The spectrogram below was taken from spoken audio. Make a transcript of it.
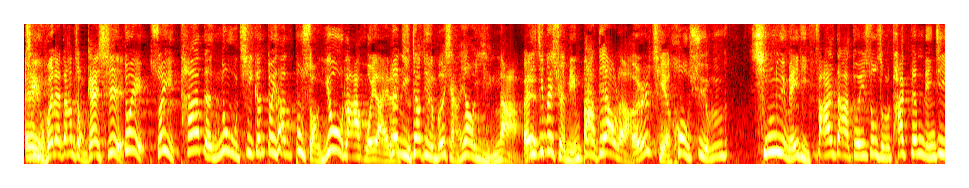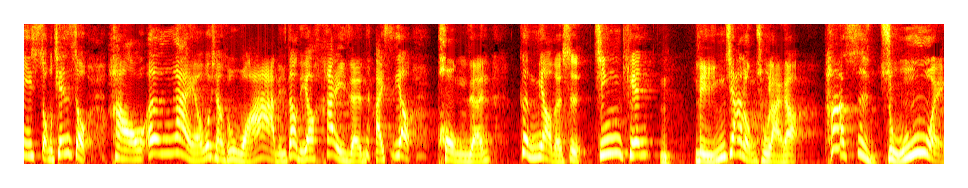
请回来当总干事。对，所以他的怒气跟对他的不爽又拉回来了。那你到底有没有想要赢啊？你已经被选民罢掉了，而且后续我们。青绿媒体发一大堆，说什么他跟林静怡手牵手，好恩爱哦！我想说，哇，你到底要害人还是要捧人？更妙的是，今天林佳龙出来了，他是主委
